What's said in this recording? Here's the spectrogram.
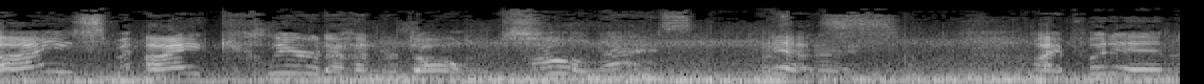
I sp- I cleared a hundred dollars. Oh, nice. That's Yes. I put in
